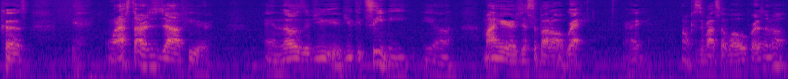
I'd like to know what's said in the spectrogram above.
Because when I started this job here, and those of you, if you could see me, you know, my hair is just about all gray, right? I don't consider myself an old person at all.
